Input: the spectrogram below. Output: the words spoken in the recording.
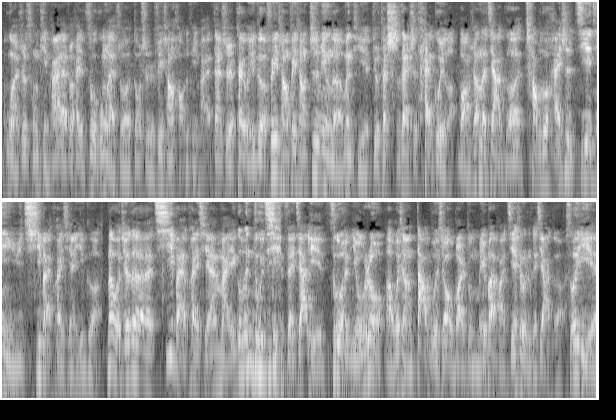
不管是从品牌来说还是做工来说，都是非常好的品牌。但是它有一个非常非常致命的问题，就是它实在是太贵了，网上的价格差不多还是接近于七百块钱一个。那我觉得七百块钱买一个温度计，在家里做牛肉啊，我想大部分小伙伴都没办法接受这个价格，所以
